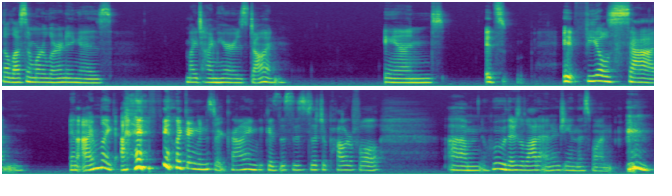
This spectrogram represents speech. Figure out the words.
The lesson we're learning is my time here is done. And it's it feels sad. And I'm like I feel like I'm going to start crying because this is such a powerful um whoo, there's a lot of energy in this one.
